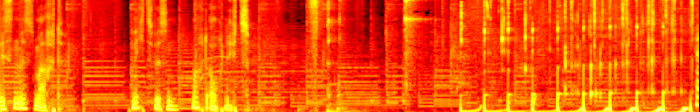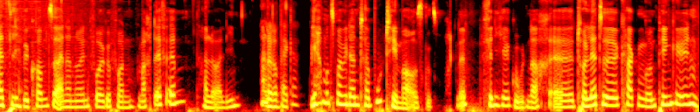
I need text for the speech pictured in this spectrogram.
Wissen ist Macht. Nichts wissen macht auch nichts. Herzlich willkommen zu einer neuen Folge von Macht FM. Hallo Aline. Hallo Rebecca. Wir haben uns mal wieder ein Tabuthema ausgesucht, ne? Finde ich ja gut. Nach äh, Toilette, Kacken und Pinkeln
